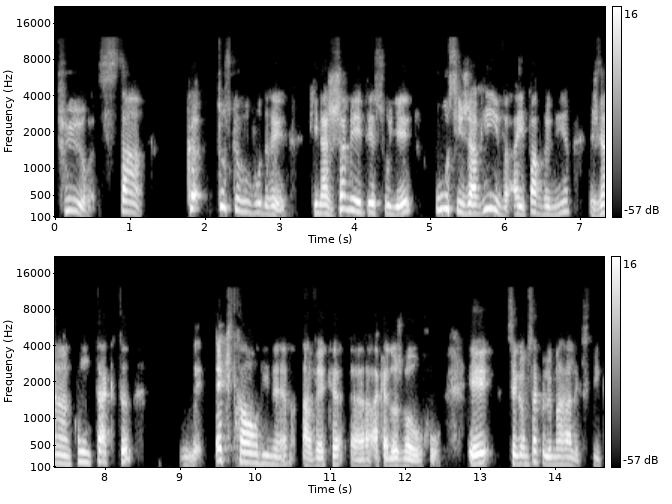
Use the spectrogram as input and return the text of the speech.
pur, saint, que tout ce que vous voudrez, qui n'a jamais été souillé, ou si j'arrive à y parvenir, j'ai un contact extraordinaire avec euh, Akadosh Baruch Et c'est comme ça que le Maral explique.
